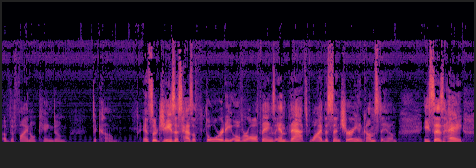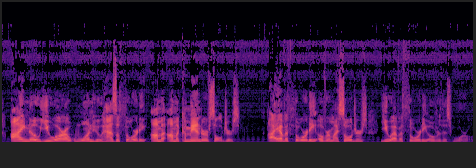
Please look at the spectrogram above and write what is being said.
of the final kingdom to come. And so Jesus has authority over all things, and that's why the centurion comes to him. He says, Hey, I know you are a, one who has authority. I'm a, I'm a commander of soldiers. I have authority over my soldiers. You have authority over this world.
